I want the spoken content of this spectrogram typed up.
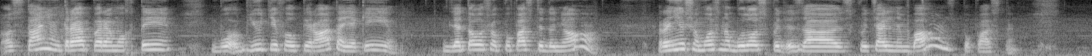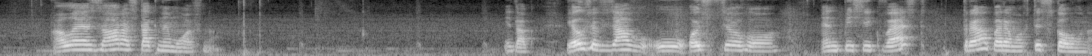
останнім треба перемогти Beautiful пірата, який для того, щоб попасти до нього, раніше можна було спе- за спеціальним багом попасти. Але зараз так не можна. І так, я вже взяв у ось цього NPC квест. Треба перемогти Стоуна.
